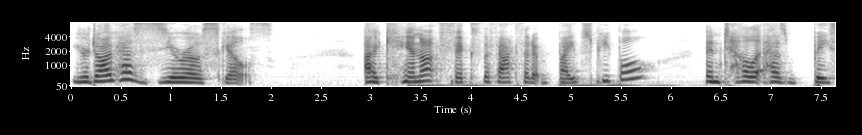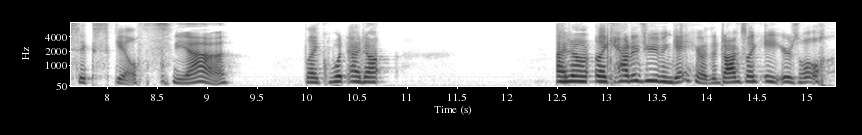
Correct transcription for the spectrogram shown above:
your dog has zero skills. I cannot fix the fact that it bites people until it has basic skills. Yeah. Like what I don't I don't like how did you even get here? The dog's like 8 years old.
